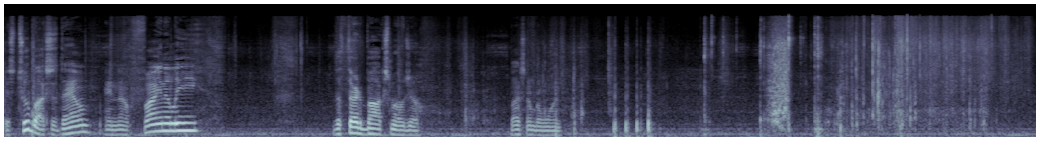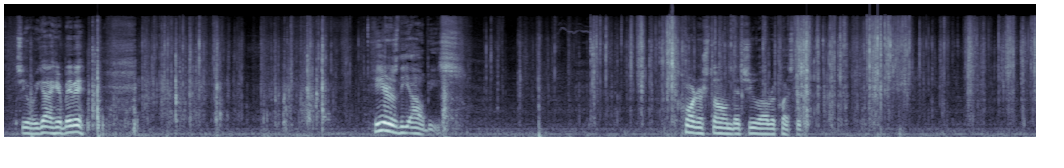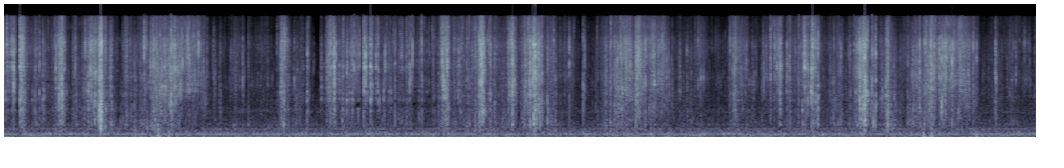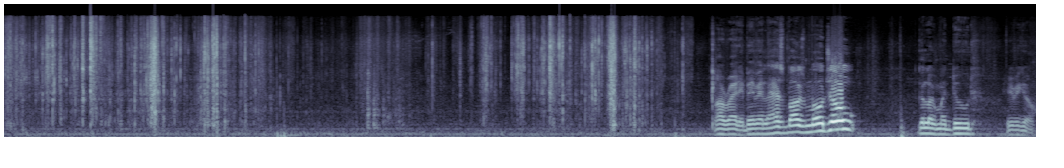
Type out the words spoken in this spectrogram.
is two boxes down, and now finally the third box mojo. Box number one. See what we got here, baby. Here's the Albies. Cornerstone that you uh, requested. Alrighty, baby. Last box mojo. Good luck, my dude. Here we go.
